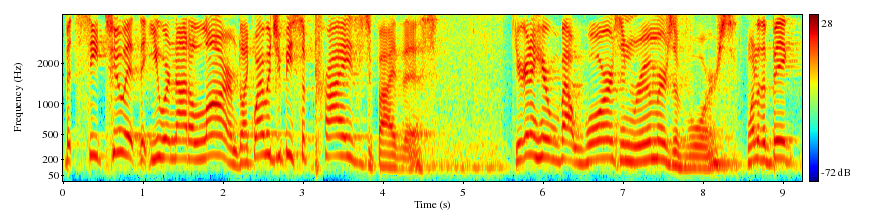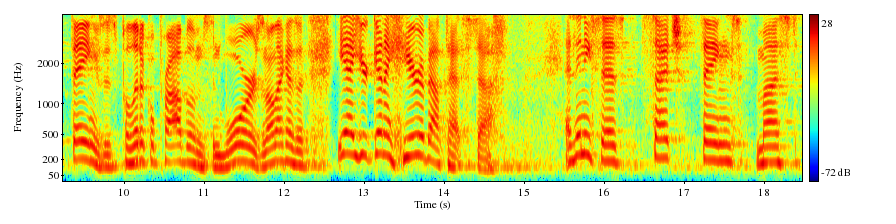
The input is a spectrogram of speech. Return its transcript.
but see to it that you are not alarmed. Like, why would you be surprised by this? You're going to hear about wars and rumors of wars. One of the big things is political problems and wars and all that kind of stuff. Yeah, you're going to hear about that stuff. And then he says, such things must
